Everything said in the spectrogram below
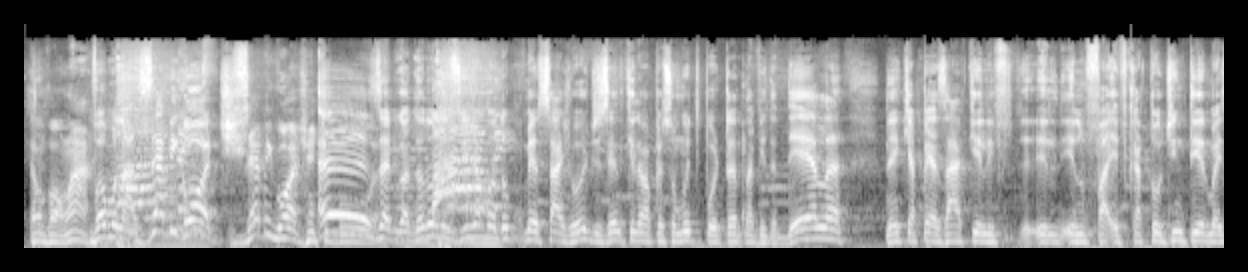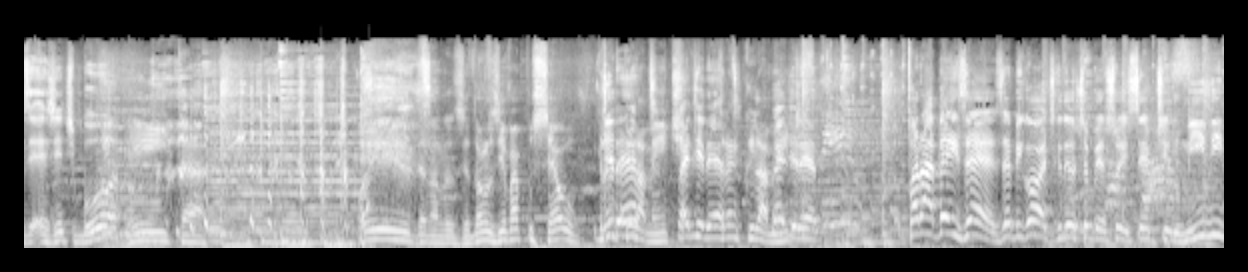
Então vamos lá? Vamos lá, Zé Bigode. Zé Bigode, gente É, boa. Zé Bigode, Dona Luzinha já mandou mensagem hoje dizendo que ele é uma pessoa muito importante na vida dela, né? Que apesar que ele, ele, ele, ele fica todo dia inteiro, mas é gente boa. Eita. Ei, Dona Luzia. Dona Luzia vai pro céu tranquilamente. Direto, vai direto. Tranquilamente. Vai direto. Parabéns, Zé. Zé Bigode, que Deus te abençoe e sempre te ilumine.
